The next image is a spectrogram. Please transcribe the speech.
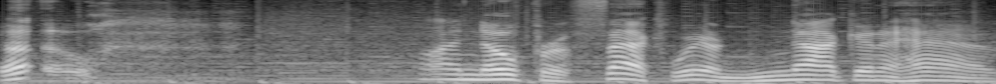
Uh oh. I know for a fact we're not gonna have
